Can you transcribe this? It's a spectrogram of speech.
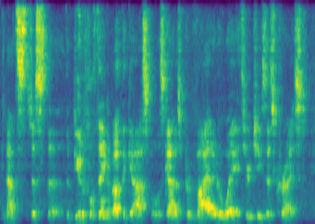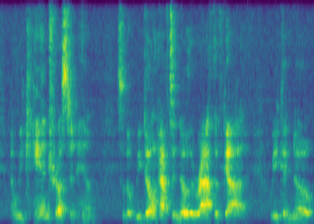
And that's just the, the beautiful thing about the gospel is God has provided a way through Jesus Christ, and we can trust in Him so that we don't have to know the wrath of God we can know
